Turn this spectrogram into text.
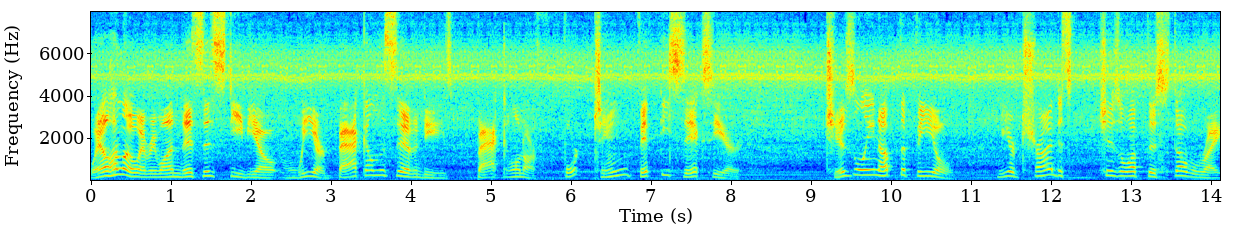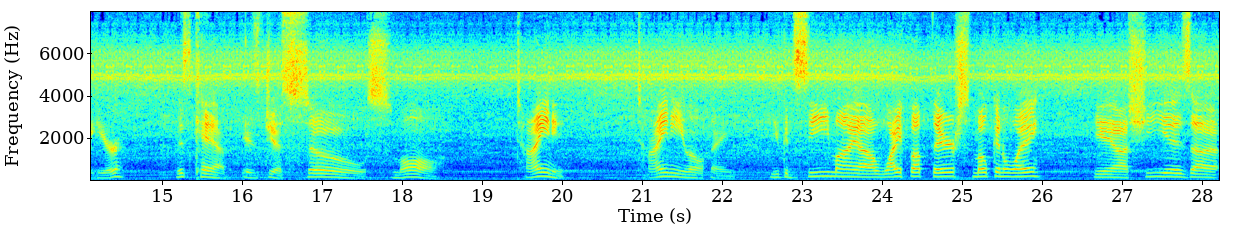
Well, hello everyone, this is Steveo. We are back on the 70s, back on our 1456 here, chiseling up the field. We are trying to chisel up this stubble right here. This cab is just so small, tiny, tiny little thing. You could see my uh, wife up there smoking away. Yeah, she is uh,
